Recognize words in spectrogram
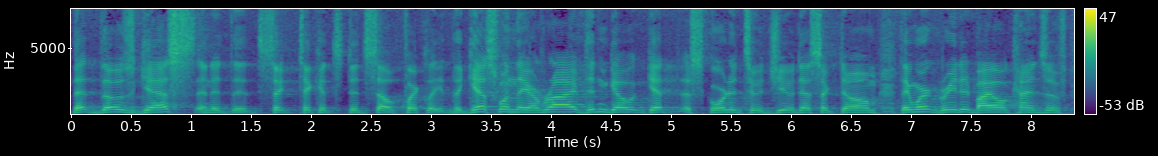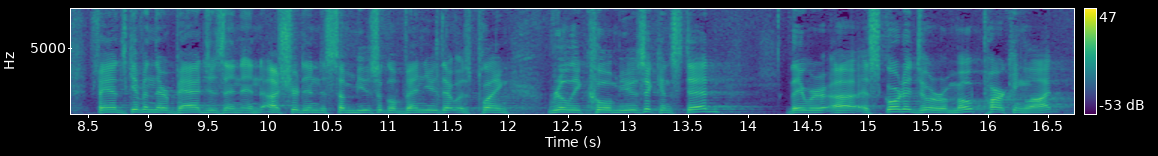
that those guests, and it, the tickets did sell quickly, the guests, when they arrived, didn't go get escorted to a geodesic dome. They weren't greeted by all kinds of fans, given their badges, and, and ushered into some musical venue that was playing really cool music. Instead, they were uh, escorted to a remote parking lot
